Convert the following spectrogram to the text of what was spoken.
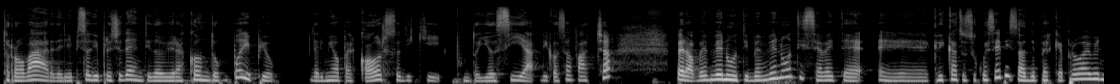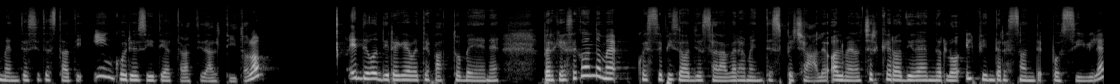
trovare degli episodi precedenti dove vi racconto un po' di più del mio percorso, di chi appunto io sia, di cosa faccia, però benvenuti, benvenuti se avete eh, cliccato su questo episodio perché probabilmente siete stati incuriositi e attratti dal titolo e devo dire che avete fatto bene, perché secondo me questo episodio sarà veramente speciale, o almeno cercherò di renderlo il più interessante possibile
